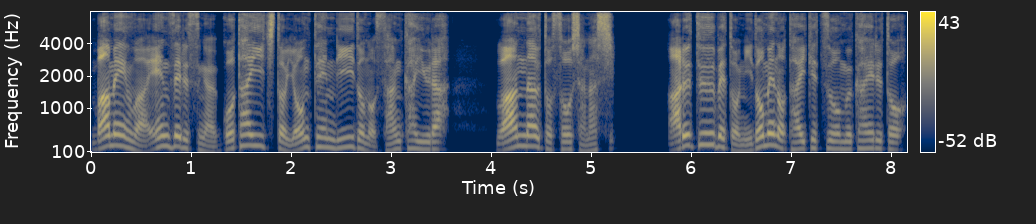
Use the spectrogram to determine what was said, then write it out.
場面はエンゼルスが5対1と4点リードの3回裏。ワンアウト走者なし。アルトゥーベと2度目の対決を迎えると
